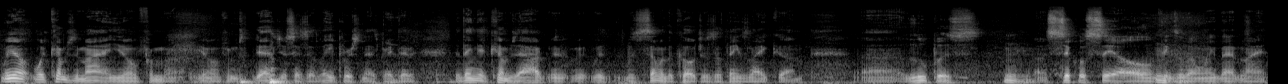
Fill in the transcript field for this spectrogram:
Well, you know what comes to mind, you know, from uh, you know, from that just as a layperson aspect of it, the thing that comes out with, with, with some of the cultures are things like um, uh, lupus, Mm-hmm. uh, sickle cell, things along that line.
